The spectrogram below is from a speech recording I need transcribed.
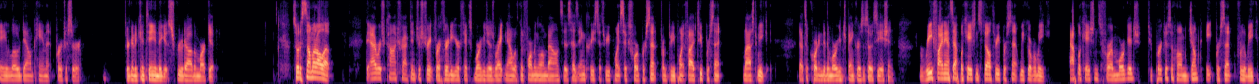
a low down payment purchaser they're going to continue to get screwed out of the market. So to sum it all up, the average contract interest rate for 30 year fixed mortgages right now with conforming loan balances has increased to 3.64% from 3.52% last week. That's according to the Mortgage Bankers Association. Refinance applications fell 3% week over week. Applications for a mortgage to purchase a home jumped 8% for the week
